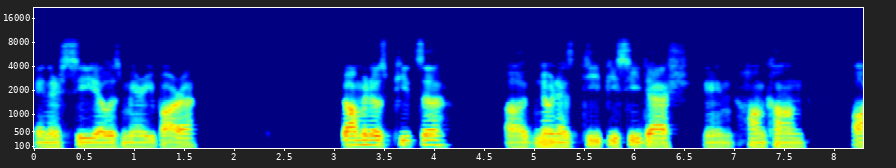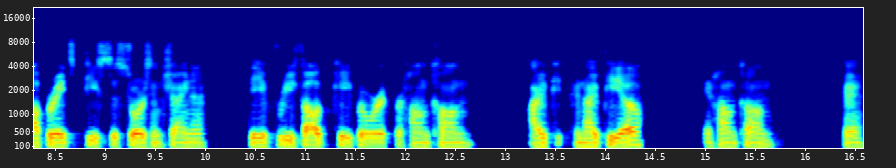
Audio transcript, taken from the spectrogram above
and their CEO is Mary Barra. Domino's Pizza, uh, known as DPC Dash in Hong Kong, operates pizza stores in China. They've refiled paperwork for Hong Kong IP, an IPO in Hong Kong. Okay.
